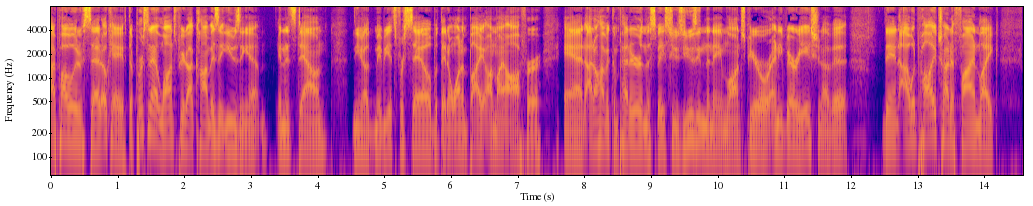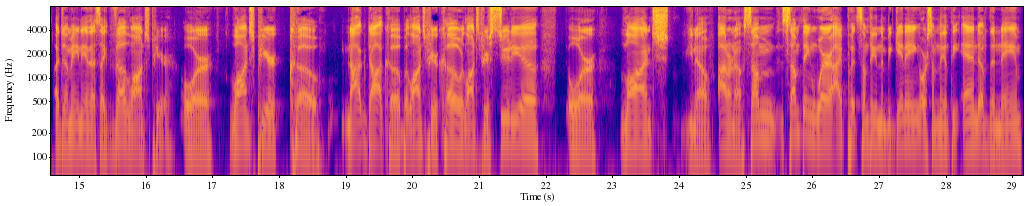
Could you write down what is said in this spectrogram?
I probably would have said, okay, if the person at launchpeer.com isn't using it and it's down, you know, maybe it's for sale, but they don't want to buy it on my offer, and I don't have a competitor in the space who's using the name Launchpeer or any variation of it, then I would probably try to find like a domain name that's like the Launchpeer or Launchpeer Co not dot .co, but Launchpeer Co. or Launchpeer Studio or Launch, you know, I don't know, some something where I put something in the beginning or something at the end of the name,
